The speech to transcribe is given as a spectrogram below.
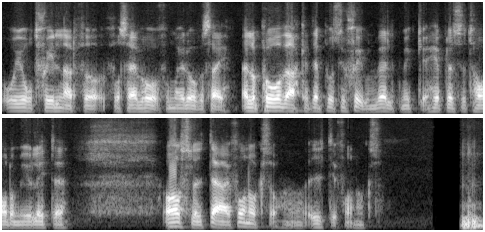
Och gjort skillnad för, för Sävehof får man ju lov att säga. Eller påverkat en position väldigt mycket. Helt plötsligt har de ju lite avslut därifrån också. Utifrån också. Mm.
